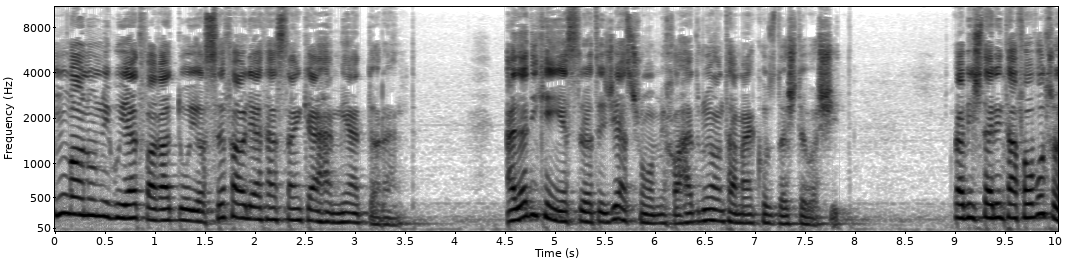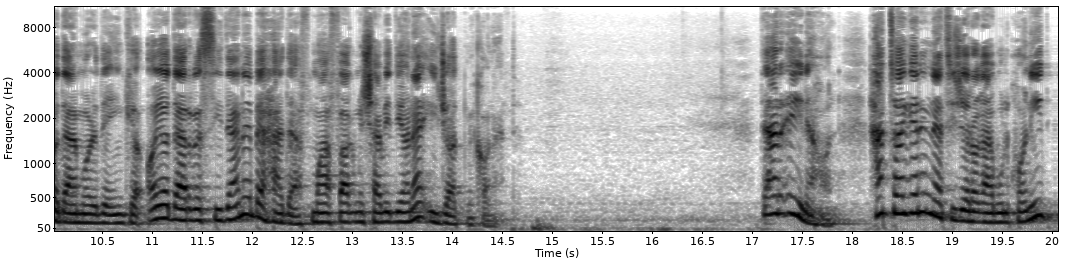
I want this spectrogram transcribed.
این قانون می‌گوید فقط دو یا سه فعالیت هستند که اهمیت دارند عددی که این استراتژی از شما می‌خواهد روی آن تمرکز داشته باشید و بیشترین تفاوت را در مورد اینکه آیا در رسیدن به هدف موفق می‌شوید یا نه ایجاد می کنند. در عین حال حتی اگر این نتیجه را قبول کنید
